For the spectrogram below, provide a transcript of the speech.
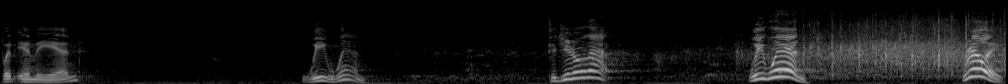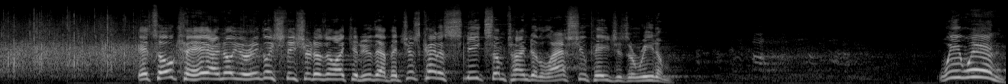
but in the end, we win. Did you know that? We win. Really. It's okay. I know your English teacher doesn't like you to do that, but just kind of sneak sometime to the last few pages and read them. We win.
